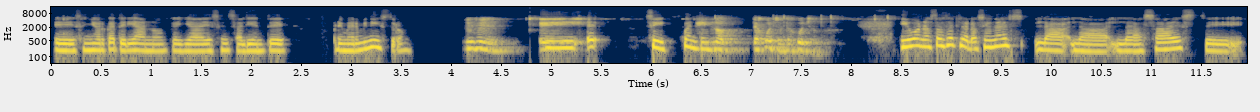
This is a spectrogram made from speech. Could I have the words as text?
eh, señor Cateriano, que ya es el saliente primer ministro. Eh, sí, cuéntame. no, te escucho, te escucho. Y bueno, estas declaraciones las, ha, este,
